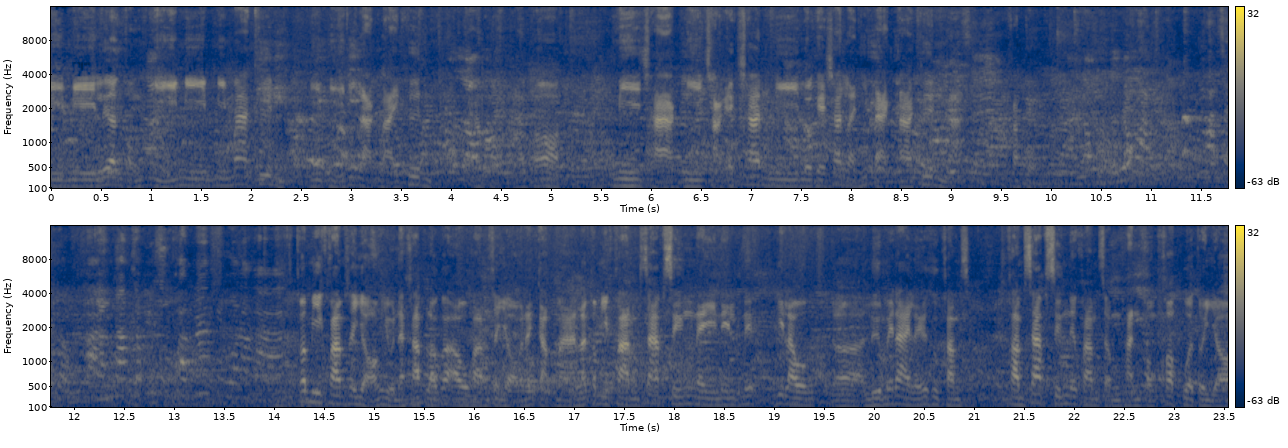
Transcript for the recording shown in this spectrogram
มีมีเรื่องของผีมีมีมากขึ้น มีผีที่หลากหลายขึ้นครับผมแล้วก็มีฉากมีฉากแอคชั่นมีโลเคชั่นอะไรที่แปลกตาขึ้นครับผมความสยองขวัญความสะพรึงความน่ากลัวนะคะก็มีความสยองอยู่นะครับ เราก็เอาความสยองนั้นกลับมา แล้วก็มีความซาบซึ้งในในในที่เราเอ่อลืมไม่ได้เลยก็คือความความซาบซึ้งในความสัมพันธ์ของครอบครัวตัวยอ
